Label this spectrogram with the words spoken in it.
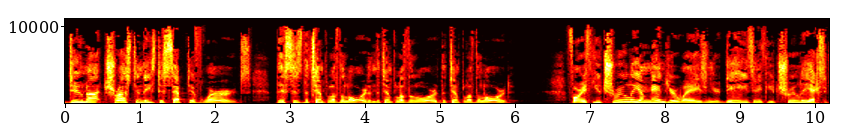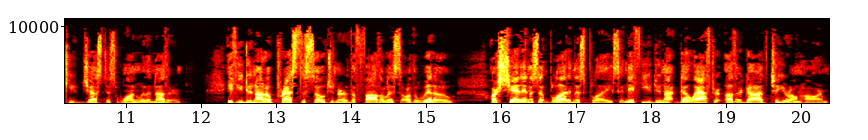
Do not trust in these deceptive words. This is the temple of the Lord, and the temple of the Lord, the temple of the Lord. For if you truly amend your ways and your deeds, and if you truly execute justice one with another, if you do not oppress the sojourner, the fatherless, or the widow, or shed innocent blood in this place, and if you do not go after other gods to your own harm,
